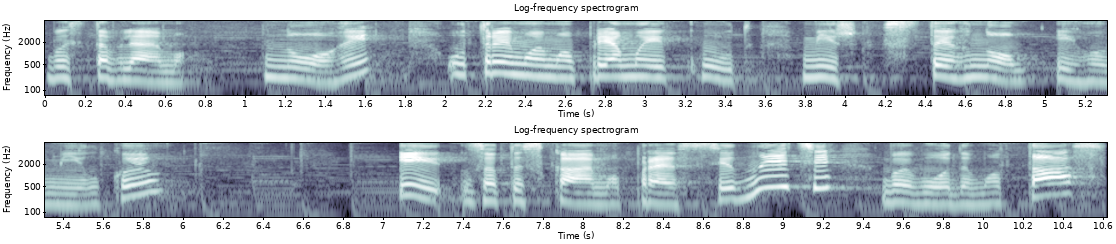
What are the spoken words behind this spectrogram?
Виставляємо ноги, утримуємо прямий кут між стегном і гомілкою. І затискаємо прес сідниці, виводимо таз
